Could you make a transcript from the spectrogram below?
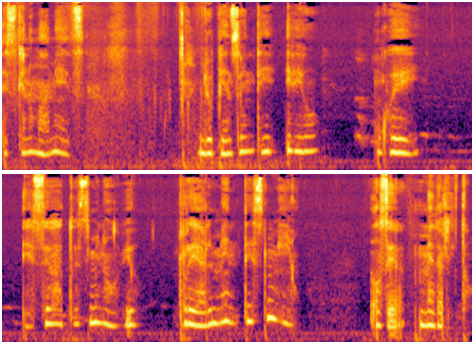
es que no mames. Yo pienso en ti y digo, güey, ese gato es mi novio. Realmente es mío. O sea, me derrito.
